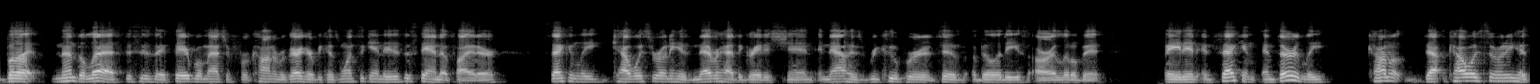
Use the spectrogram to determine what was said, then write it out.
But nonetheless, this is a favorable matchup for Conor McGregor because once again, it is a stand-up fighter. Secondly, Cowboy Cerrone has never had the greatest chin, and now his recuperative abilities are a little bit faded. And second, and thirdly, Cowboy Cerrone has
